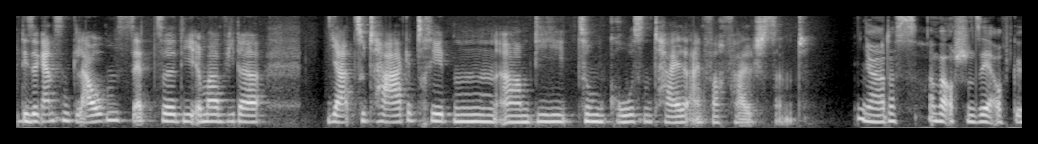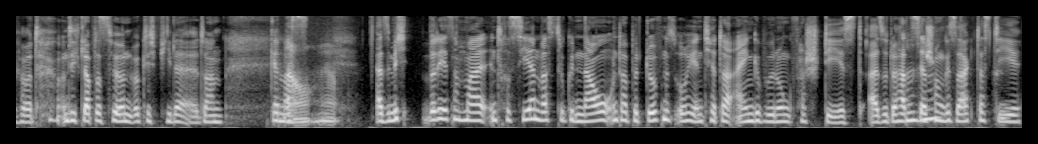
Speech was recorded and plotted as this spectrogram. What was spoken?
Diese ganzen Glaubenssätze, die immer wieder ja, zutage treten, ähm, die zum großen Teil einfach falsch sind. Ja, das haben wir auch schon sehr oft gehört. Und ich glaube, das hören wirklich viele Eltern. Genau, was, ja. Also mich würde jetzt nochmal interessieren, was du genau unter bedürfnisorientierter Eingewöhnung verstehst. Also du hast mhm. ja schon gesagt, dass die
